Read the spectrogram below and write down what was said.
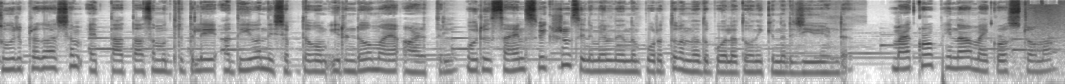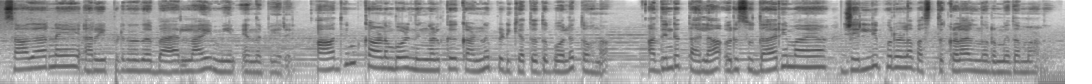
സൂര്യപ്രകാശം എത്താത്ത സമുദ്രത്തിലെ അതീവ നിശബ്ദവും ഇരുണ്ടവുമായ ആഴത്തിൽ ഒരു സയൻസ് ഫിക്ഷൻ സിനിമയിൽ നിന്നും പുറത്തു വന്നതുപോലെ തോന്നിക്കുന്നൊരു ജീവിയുണ്ട്. മാക്രോപിന മൈക്രോസ്റ്റോമ സാധാരണയായി അറിയപ്പെടുന്നത് ബാരലായി മീൻ എന്ന പേരിൽ. ആദ്യം കാണുമ്പോൾ നിങ്ങൾക്ക് കണ്ണു പിടിക്കാത്തതുപോലെ തോന്നാം. അതിന്റെ തല ഒരു സുതാര്യമായ ജെല്ലി പോലുള്ള വസ്തുക്കളാൽ നിർമ്മിതമാണ്.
